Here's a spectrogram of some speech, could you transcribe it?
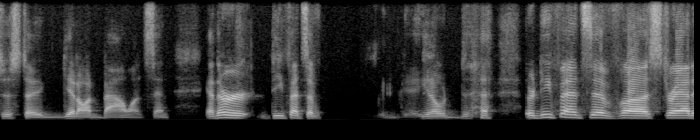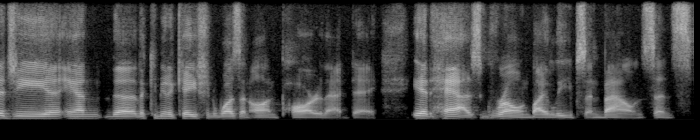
just to get on balance and and their defensive you know their defensive uh, strategy and the the communication wasn't on par that day. It has grown by leaps and bounds since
